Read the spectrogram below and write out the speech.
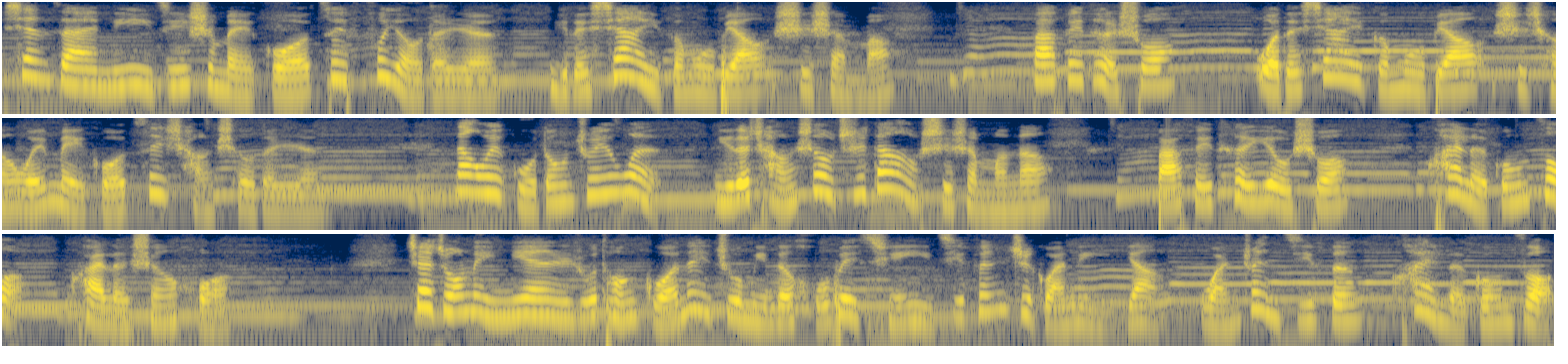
现在你已经是美国最富有的人，你的下一个目标是什么？巴菲特说：“我的下一个目标是成为美国最长寿的人。”那位股东追问：“你的长寿之道是什么呢？”巴菲特又说：“快乐工作，快乐生活。”这种理念如同国内著名的湖北群益积分制管理一样，玩转积分，快乐工作。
